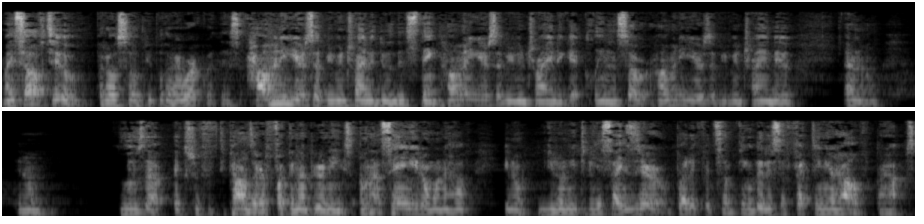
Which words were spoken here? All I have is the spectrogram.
myself too but also people that i work with is how many years have you been trying to do this thing? How many years have you been trying to get clean and sober? How many years have you been trying to i don't know you know lose that extra 50 pounds that are fucking up your knees? I'm not saying you don't want to have you know, you don't need to be a size zero, but if it's something that is affecting your health, perhaps.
